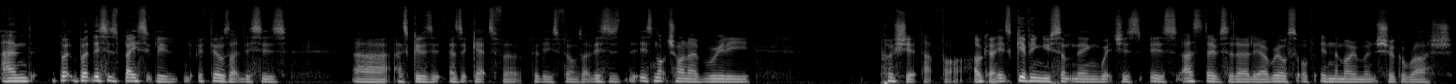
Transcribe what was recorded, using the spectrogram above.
and but but this is basically it feels like this is uh, as good as it as it gets for for these films. Like this is it's not trying to really push it that far. Okay. it's giving you something which is is as Dave said earlier, a real sort of in the moment sugar rush.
